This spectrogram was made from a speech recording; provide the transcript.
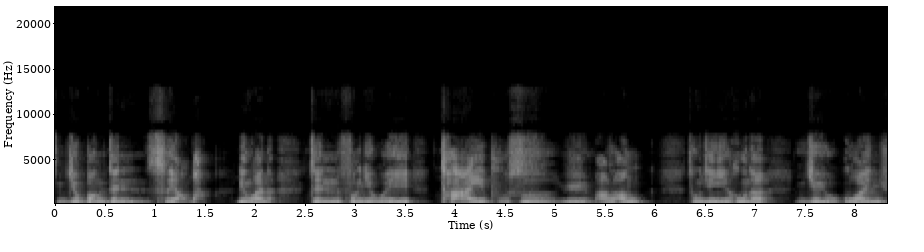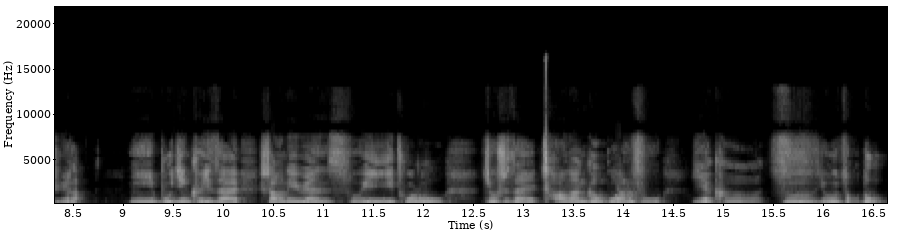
你就帮朕饲养吧。另外呢，朕封你为太仆寺御马郎，从今以后呢，你就有官爵了。你不仅可以在上林苑随意出入，就是在长安各官府也可自由走动。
